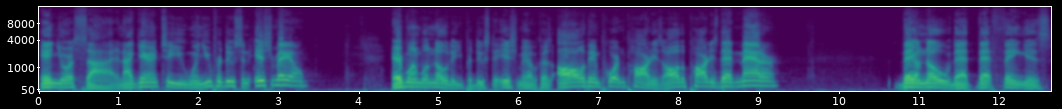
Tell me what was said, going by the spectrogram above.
in your side. And I guarantee you, when you produce an Ishmael, Everyone will know that you produced the Ishmael because all the important parties, all the parties that matter, they'll know that that thing is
